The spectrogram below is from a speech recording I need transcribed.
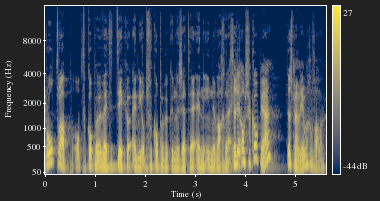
roltrap op de kop hebben weten tikken en die op zijn kop hebben kunnen zetten en in de wachtrij. Staat die op zijn kop, ja? Dat is mij niet opgevallen.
